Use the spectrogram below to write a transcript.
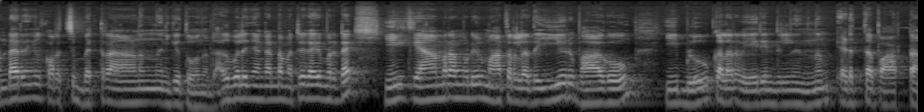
ഉണ്ടായിരുന്നെങ്കിൽ കുറച്ച് ബെറ്റർ ആണെന്ന് എനിക്ക് തോന്നുന്നുണ്ട്. അതുപോലെ ഞാൻ കണ്ട മറ്റൊരു കാര്യം പറയട്ടെ. ഈ ക്യാമറ മൊഡ്യൂൾ മാത്രമല്ല ഈ ഒരു ഭാഗവും ഈ ബ്ലൂ കളർ വേരിയന്റിൽ നിന്നും എടുത്ത പാർട്ട്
